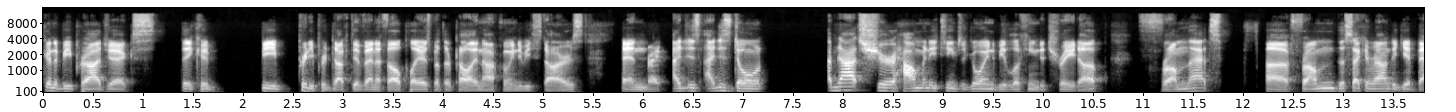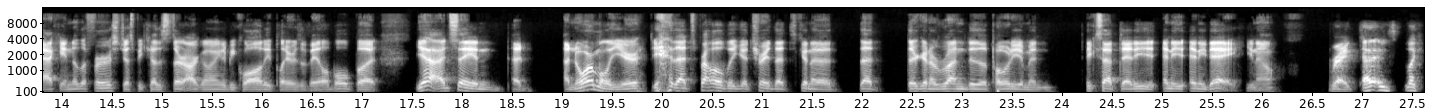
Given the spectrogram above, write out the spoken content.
going to be projects. They could be pretty productive NFL players, but they're probably not going to be stars. And right. I just I just don't I'm not sure how many teams are going to be looking to trade up from that uh, from the second round to get back into the first, just because there are going to be quality players available. But yeah, I'd say in a, a normal year, yeah, that's probably a trade that's gonna that they're gonna run to the podium and accept any any any day, you know. Right. Uh, it's like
